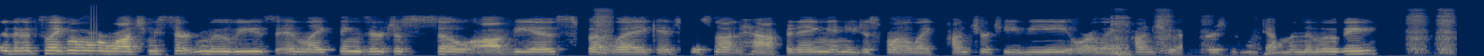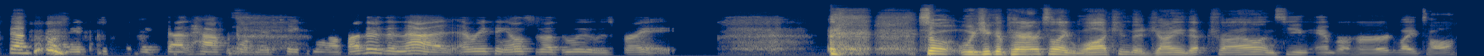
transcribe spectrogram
It's like when we're watching certain movies and like things are just so obvious, but like it's just not happening, and you just want to like punch your TV or like punch whoever's being dumb in the movie. That's why it's just like that half one is taken off. Other than that, everything else about the movie was great. so, would you compare it to like watching the Johnny Depp trial and seeing Amber Heard like talk?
